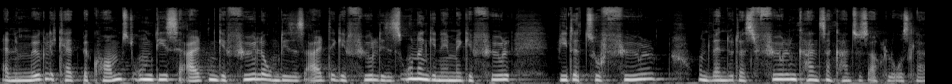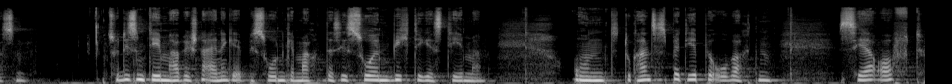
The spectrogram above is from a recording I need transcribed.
eine Möglichkeit bekommst, um diese alten Gefühle, um dieses alte Gefühl, dieses unangenehme Gefühl wieder zu fühlen. Und wenn du das fühlen kannst, dann kannst du es auch loslassen. Zu diesem Thema habe ich schon einige Episoden gemacht. Das ist so ein wichtiges Thema. Und du kannst es bei dir beobachten. Sehr oft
